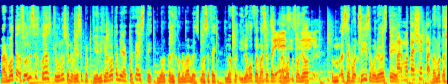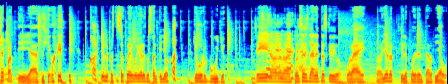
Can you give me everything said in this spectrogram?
Marmota, son esas cosas que uno se enorgullece porque yo le dije, Marmota, mira, juega este. Y Marmota dijo, no mames, Mass Effect. Y, y luego fue Mass Effect. Sí, Marmota sí, se volvió, sí. mm, se sí, se volvió este. Marmota Shepard. Marmota Shepard. Y ya dije, güey, yo le presté ese juego y ahora es más fan que yo. Qué orgullo. Sí, no, no, no. Entonces, la neta es que digo, por ahí. yo creo que sí le podría entrar día uno.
